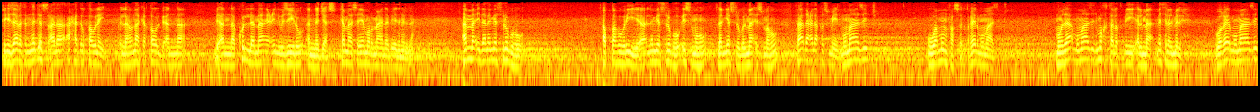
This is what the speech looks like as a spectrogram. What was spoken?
في إزالة النجس على أحد القولين إلا هناك قول بأن بأن كل مائع يزيل النجاس كما سيمر معنا بإذن الله. أما إذا لم يسلبه الطهورية لم يسلبه اسمه لم يسلب الماء اسمه فهذا على قسمين ممازج ومنفصل غير ممازج. ممازج مختلط بالماء مثل الملح وغير ممازج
